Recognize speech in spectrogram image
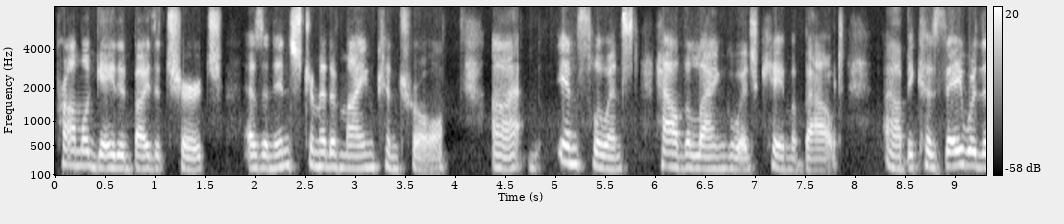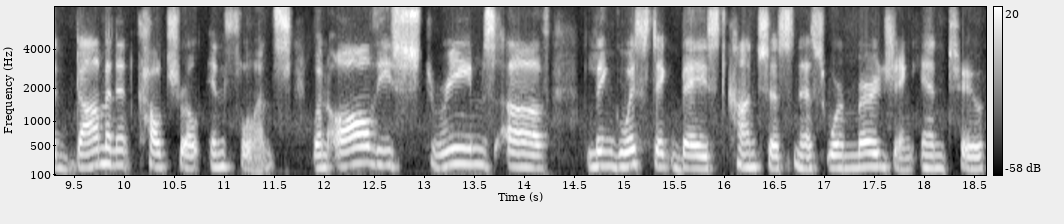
promulgated by the church as an instrument of mind control uh, influenced how the language came about. Uh, because they were the dominant cultural influence when all these streams of linguistic based consciousness were merging into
